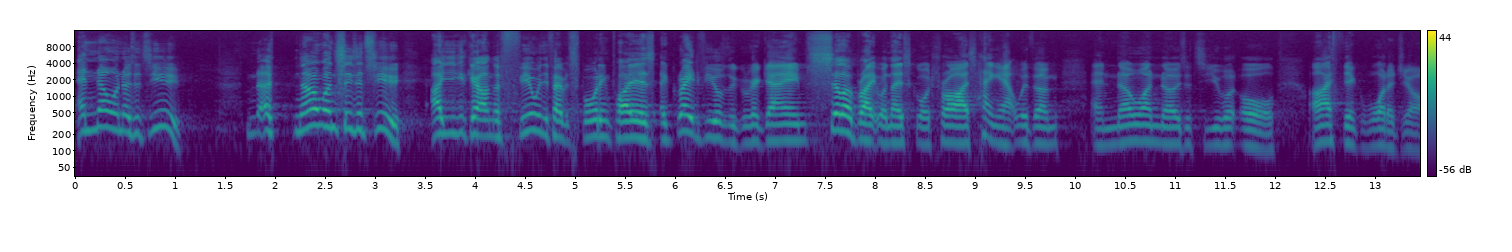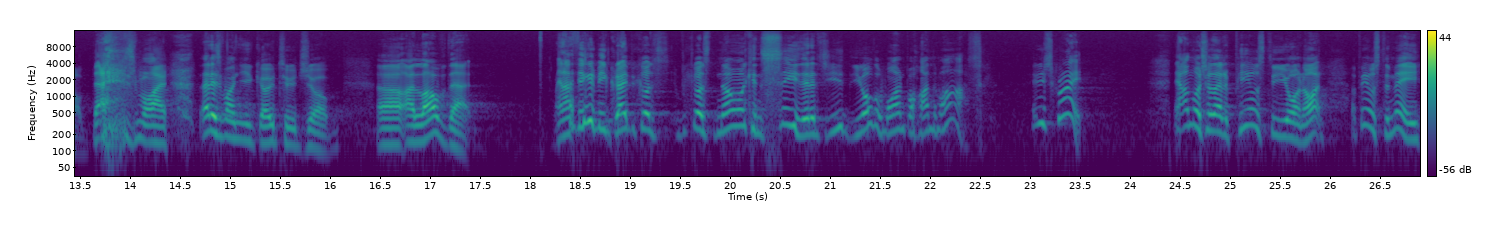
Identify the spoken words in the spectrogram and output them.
and no one knows it's you. No, no one sees it's you. Uh, you get go on the field with your favourite sporting players, a great view of the game, celebrate when they score tries, hang out with them, and no one knows it's you at all. I think, what a job. That is my, that is my new go to job. Uh, I love that. And I think it'd be great because, because no one can see that it's you, you're the one behind the mask. And It is great. Now, I'm not sure that appeals to you or not, appeals to me,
